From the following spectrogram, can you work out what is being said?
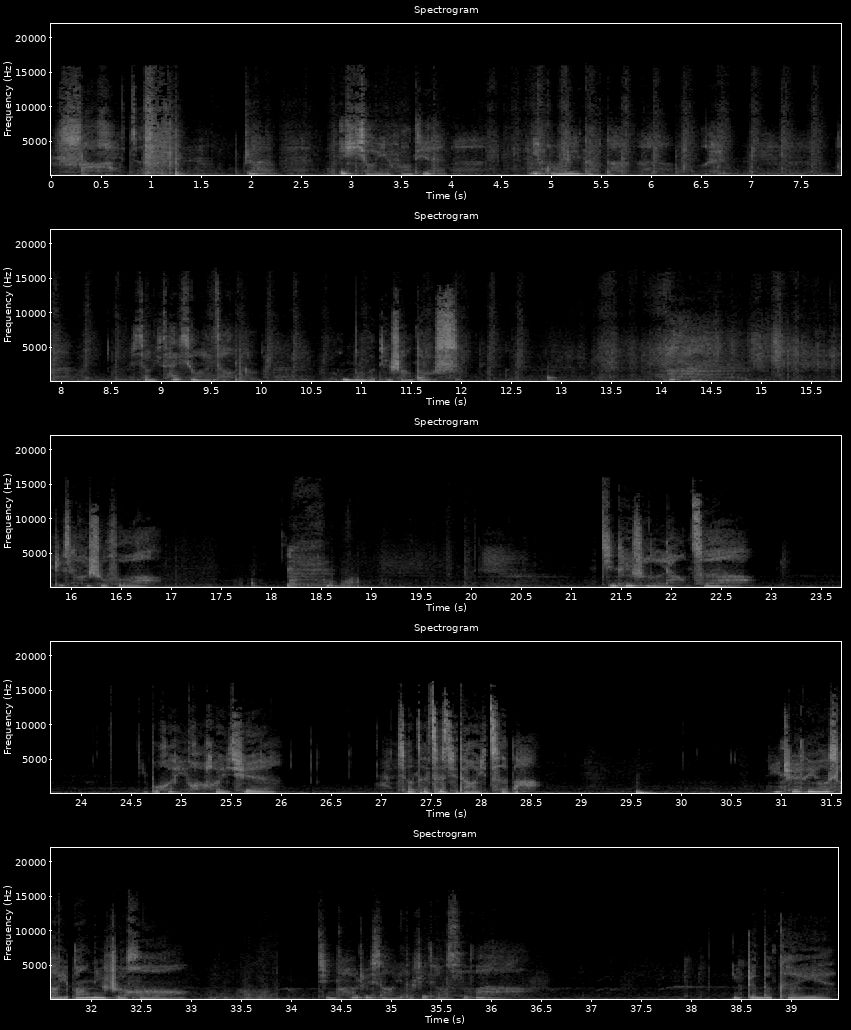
傻孩子。这小姨房间一股味道的，小姨才洗完澡呢，弄得地上都是，啊，这下可舒服了。今天睡了两次啊。你不会一会儿回去想再自己倒一次吧？你确定有小姨帮你之后，仅靠着小姨的这条丝袜，你真的可以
